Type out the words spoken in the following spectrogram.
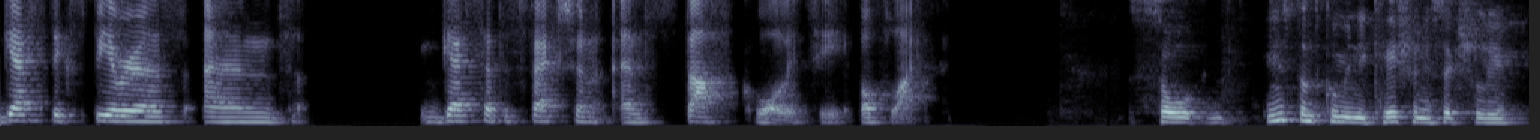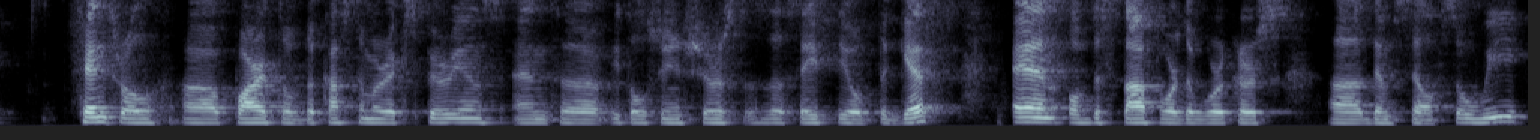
guest experience and guest satisfaction and staff quality of life. So instant communication is actually central uh, part of the customer experience and uh, it also ensures the safety of the guests and of the staff or the workers uh, themselves. So we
